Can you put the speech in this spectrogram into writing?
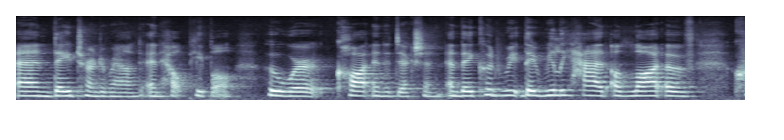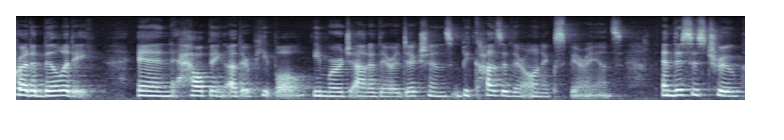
and they turned around and helped people who were caught in addiction, and they could re- they really had a lot of credibility in helping other people emerge out of their addictions because of their own experience. And this is true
